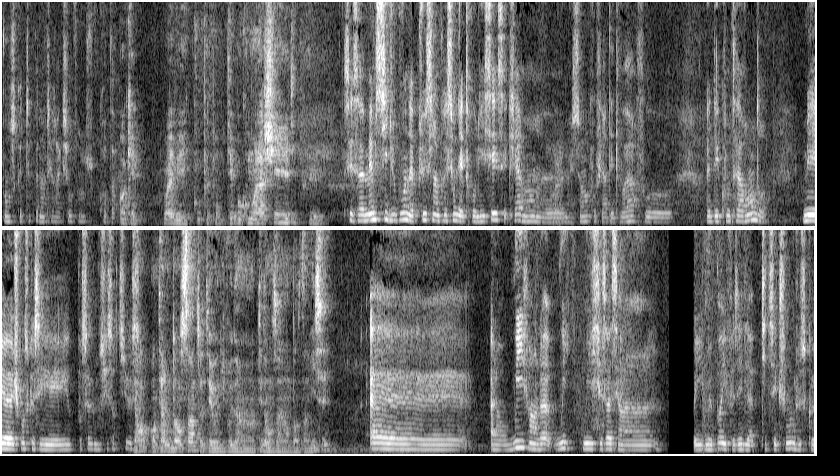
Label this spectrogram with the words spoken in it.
pense que t'as pas d'interaction, enfin je crois pas. Ok. Ouais, mais complètement. T'es beaucoup moins lâché, t'es plus. C'est ça, même si du coup on a plus l'impression d'être au lycée, c'est clair, hein, euh, Ouais. machin, faut faire des devoirs, faut... on a des comptes à rendre. Mais euh, je pense que c'est pour ça que je m'en suis sortie aussi. Et en, en termes d'enceinte, t'es au niveau d'un. T'es dans un, dans un lycée. Euh, alors oui, enfin là, oui, oui, c'est ça, c'est un... Mais pas, il faisait de la petite section jusqu'au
